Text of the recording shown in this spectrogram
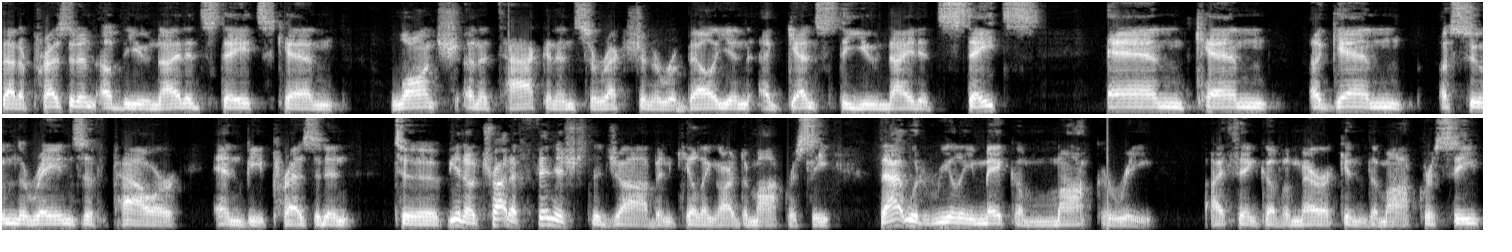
that a president of the United States can launch an attack, an insurrection, a rebellion against the United States and can again assume the reins of power and be president to, you know, try to finish the job in killing our democracy. That would really make a mockery, I think, of American democracy.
